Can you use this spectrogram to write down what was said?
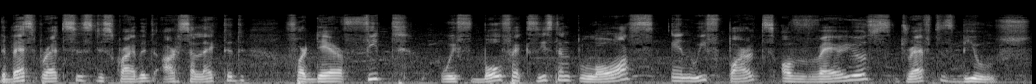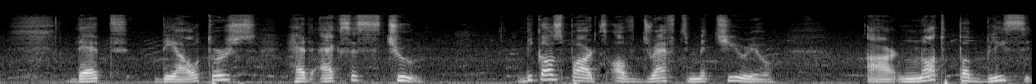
The best practices described are selected for their fit with both existing laws and with parts of various draft bills that the authors had access to. Because parts of draft material are not publicly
